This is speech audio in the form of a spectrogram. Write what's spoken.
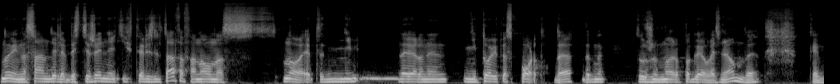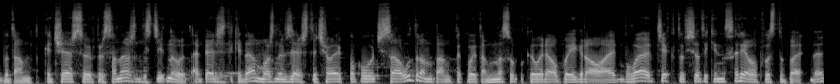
Ну и на самом деле достижение каких-то результатов, оно у нас, ну, это, не, наверное, не только спорт, да, ту же МРПГ возьмем, да, как бы там качаешь своего персонажа, достиг... ну вот опять же таки, да, можно взять, что человек по полчаса утром там такой там носу поковырял, поиграл, а бывают те, кто все-таки на соревах выступает, да,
